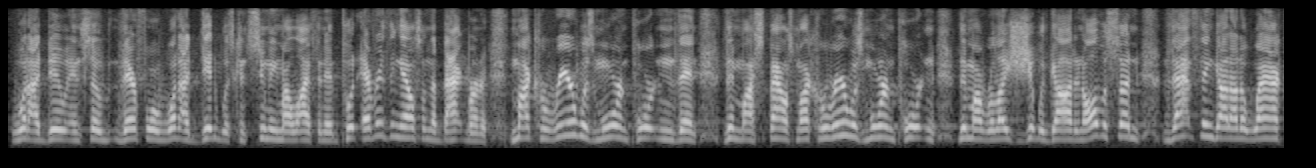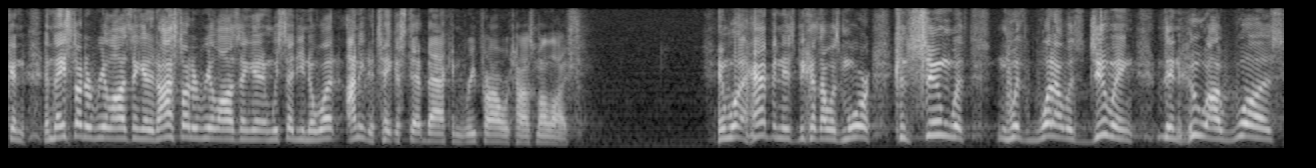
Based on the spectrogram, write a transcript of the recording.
what I do. And so, therefore, what I did was consuming my life and it put everything else on the back burner. My career was more important than, than my spouse, my career was more important than my relationship relationship with God. And all of a sudden, that thing got out of whack, and, and they started realizing it, and I started realizing it, and we said, you know what? I need to take a step back and reprioritize my life. And what happened is because I was more consumed with, with what I was doing than who I was,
